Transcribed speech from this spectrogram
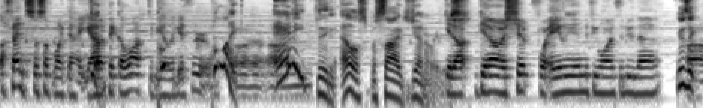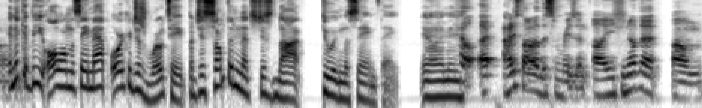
a fence or something like that. You gotta Yeah. pick a lock to be able to get through. But, like, Or, um, anything else besides generators Get on, get on a ship for Alien if you wanted to do that. It was like, and Um, it could be all on the same map, or it could just rotate, but just something that's just not doing the same thing. You know what I mean? Hell, I, I just thought of this some reason. Uh, you know that um,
